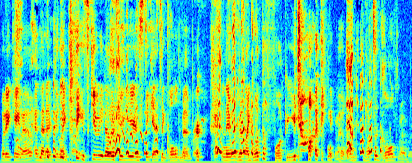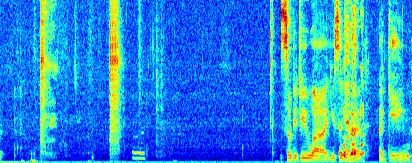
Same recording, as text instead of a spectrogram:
when it came out, and then I'd be like, please give me another few years to get to Goldmember, and they would have been like, what the fuck are you talking about? What's a Goldmember? So did you? uh You said you had a game.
